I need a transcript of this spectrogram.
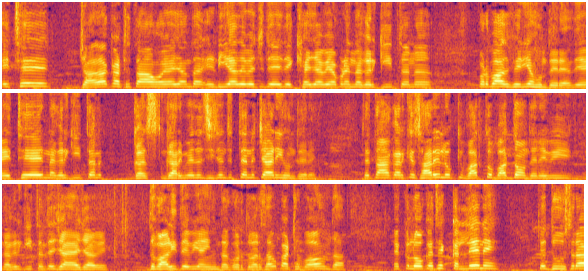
ਇੱਥੇ ਜ਼ਿਆਦਾ ਇਕੱਠ ਤਾਂ ਹੋਇਆ ਜਾਂਦਾ। ਇੰਡੀਆ ਦੇ ਵਿੱਚ ਜੇ ਦੇਖਿਆ ਜਾਵੇ ਆਪਣੇ ਨਗਰ ਕੀਰਤਨ ਪ੍ਰਭਾਤ ਫੇਰੀਆਂ ਹੁੰਦੇ ਰਹਿੰਦੇ ਆ। ਇੱਥੇ ਨਗਰ ਕੀਰਤਨ ਗਰਮੀਆਂ ਦੇ ਸੀਜ਼ਨ 'ਚ ਤਿੰਨ ਚਾਰ ਹੀ ਹੁੰਦੇ ਨੇ। ਤੇ ਤਾਂ ਕਰਕੇ ਸਾਰੇ ਲੋਕੀ ਵੱਧ ਤੋਂ ਵੱਧ ਆਉਂਦੇ ਨੇ ਵੀ ਨਗਰ ਕੀਰਤਨ ਤੇ ਜਾਇਆ ਜਾਵੇ। ਦੀਵਾਲੀ ਤੇ ਵੀ ਆਈ ਹੁੰਦਾ, ਗੁਰਦੁਆਰਾ ਸਾਹਿਬ ਇਕੱਠ ਬਹੁਤ ਹੁੰਦਾ। ਇੱਕ ਲੋਕ ਇੱਥੇ ਇਕੱਲੇ ਨੇ। ਤੇ ਦੂਸਰਾ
